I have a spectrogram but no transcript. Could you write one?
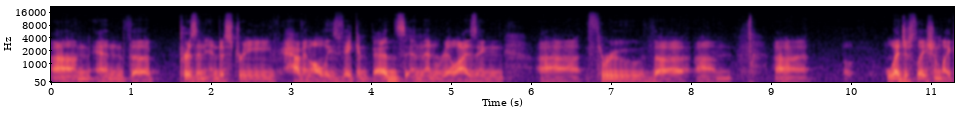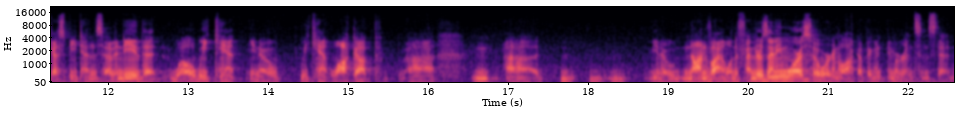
um, and the prison industry having all these vacant beds and then realizing uh, through the um, uh, legislation like SB 1070 that, well, we can't, you know, we can't lock up uh, uh, you know, nonviolent offenders anymore, so we're going to lock up immigrants instead.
